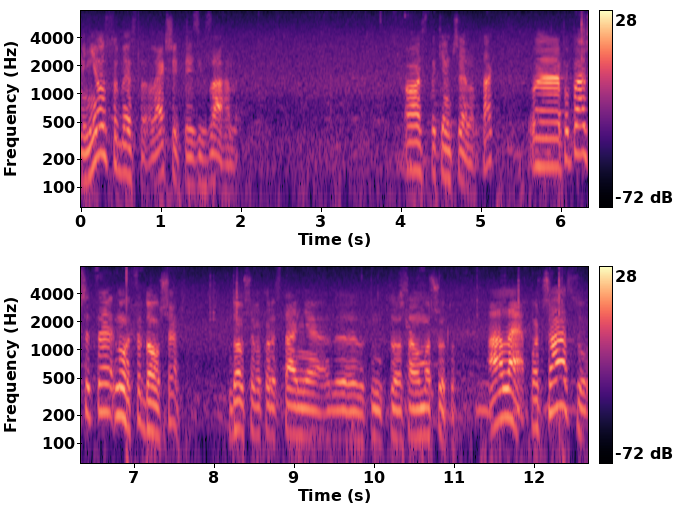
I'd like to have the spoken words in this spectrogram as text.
мені особисто легше йти зігзагами. Ось таким чином, так? Е, По-перше, це, ну, це довше. Довше використання е, того самого маршруту. Але по часу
